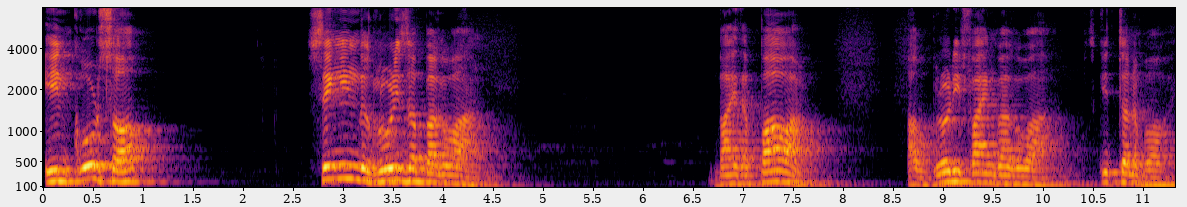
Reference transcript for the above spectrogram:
in course of singing the glories of Bhagavan by the power of glorifying Bhagavan Kirtana Bhava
